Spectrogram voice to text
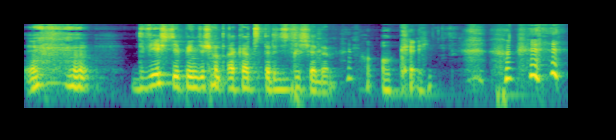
250 AK-47. Okej. Okay.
